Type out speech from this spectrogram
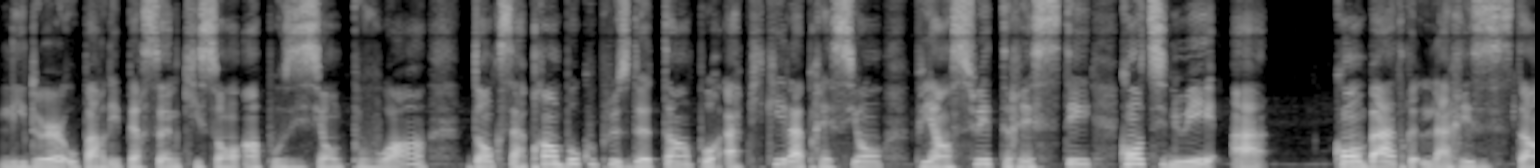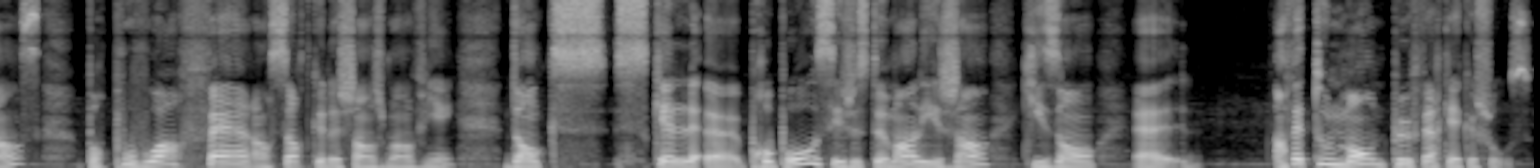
leaders ou par les personnes qui sont en position de pouvoir. Donc, ça prend beaucoup plus de temps pour appliquer la pression, puis ensuite rester, continuer à combattre la résistance pour pouvoir faire en sorte que le changement vienne. Donc, ce qu'elle euh, propose, c'est justement les gens qui ont... Euh, en fait, tout le monde peut faire quelque chose.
